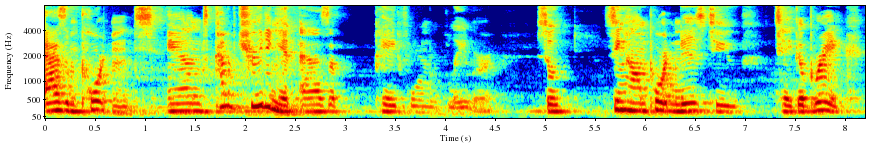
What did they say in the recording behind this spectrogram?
as important and kind of treating it as a paid form of labor. So seeing how important it is to take a break,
